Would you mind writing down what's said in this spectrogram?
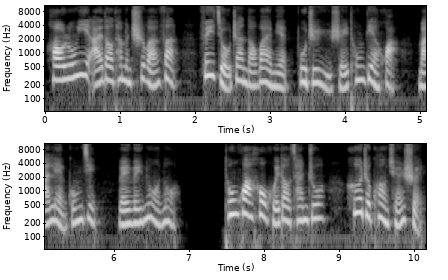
好容易挨到他们吃完饭，飞酒站到外面，不知与谁通电话，满脸恭敬，唯唯诺诺。通话后回到餐桌，喝着矿泉水，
